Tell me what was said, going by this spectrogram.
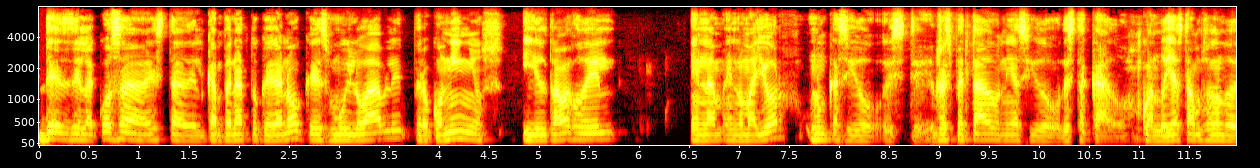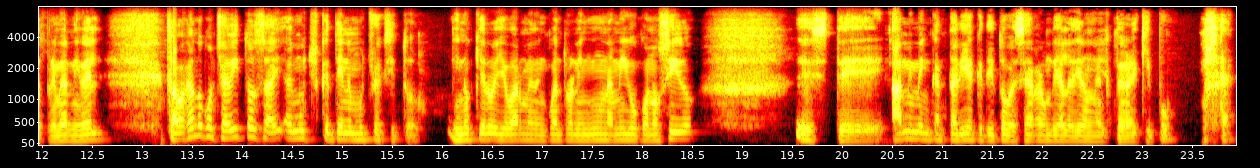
Desde la cosa esta del campeonato que ganó, que es muy loable, pero con niños, y el trabajo de él en, la, en lo mayor nunca ha sido este, respetado ni ha sido destacado. Cuando ya estamos hablando de primer nivel, trabajando con chavitos hay, muchos que tienen mucho éxito, y no quiero llevarme de encuentro a ningún amigo conocido este, a mí me encantaría que Tito Becerra un día le dieran el primer equipo. O sea,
